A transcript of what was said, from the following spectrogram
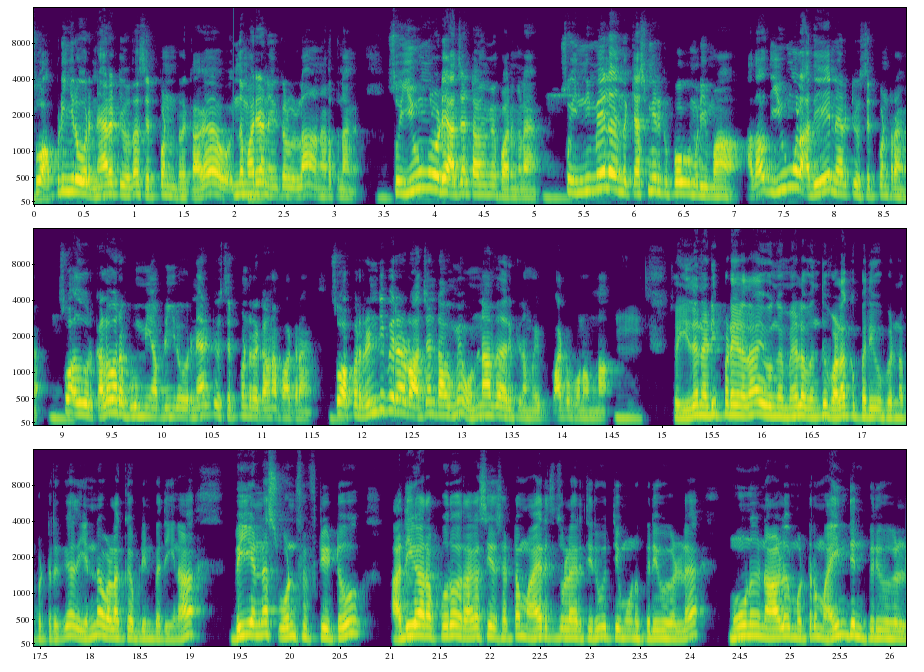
சோ அப்படிங்கிற ஒரு நேரட்டிவ் தான் செட் பண்றதுக்காக இந்த மாதிரியான நிகழ்வு எல்லாம் நடத்துனாங்க. சோ இவங்களுடைய அஜெண்டாவுமே பாருங்களேன். சோ இனிமேல இந்த காஷ்மீருக்கு போக முடியுமா? அதாவது இவங்களும் அதே நேரட்டிவ் செட் பண்றாங்க. சோ அது ஒரு கலவர பூமி அப்படிங்கிற ஒரு நேரட்டிவ் செட் பண்றதுக்கான பாக்குறாங்க. சோ அப்ப ரெண்டு பேரோட அஜெண்டாவுமே ஒன்னா தான் இருக்கு நம்ம இப்ப பார்க்க போனோம்னா. ஸோ இதன் அடிப்படையில் தான் இவங்க மேலே வந்து வழக்கு பதிவு பண்ணப்பட்டிருக்கு. அது என்ன வழக்கு அப்படின்னு பார்த்தீங்கன்னா பிஎன்எஸ் ஒன் ஃபிஃப்டி டூ அதிகாரப்பூர்வ ரகசிய சட்டம் ஆயிரத்தி தொள்ளாயிரத்தி இருபத்தி மூணு பிரிவுகளில் மூணு நாலு மற்றும் ஐந்தின் பிரிவுகள்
